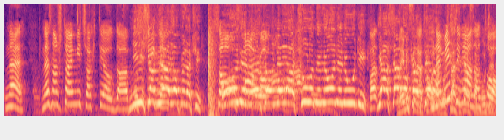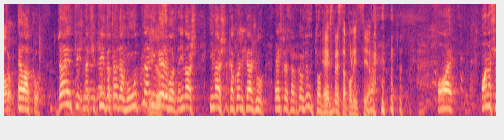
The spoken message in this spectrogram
Ne, ne znam šta je Mića htio da Nisam postigne. ja, i opet znači, on je rekao ne ja, čulo milione ljudi, Pa- ja samo kao tela. Ne mislim ja na to. Evo ovako, dajem ti, znači ti do tada mutna i Vidio sam. nervozna, imaš, imaš, kako oni kažu, ekspresna, kako zove to? Ekspresna policija. Ovaj, ona se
